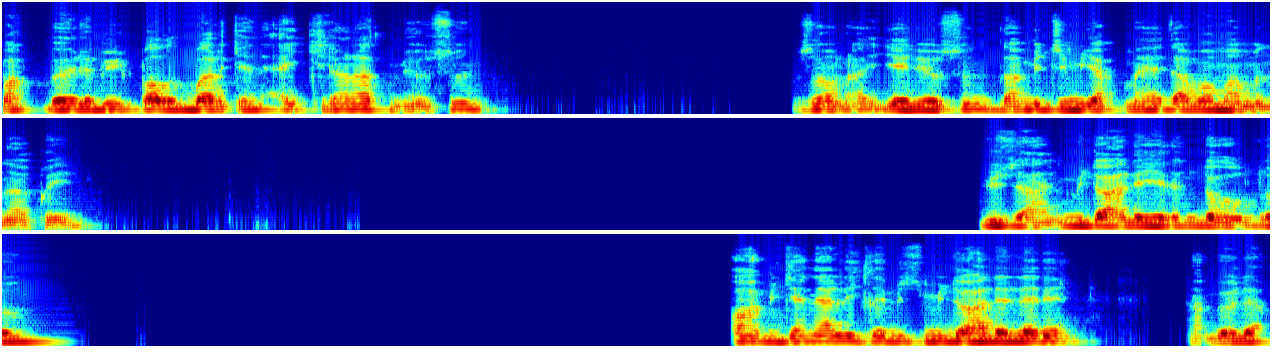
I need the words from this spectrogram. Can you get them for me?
Bak böyle büyük balık varken ekran atmıyorsun. Sonra geliyorsun damicim yapmaya devam amına koyayım. Güzel müdahale yerinde oldu. Abi genellikle biz müdahaleleri ha, böyle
